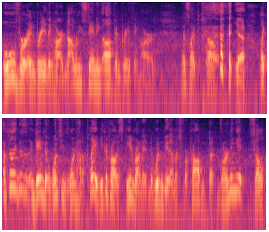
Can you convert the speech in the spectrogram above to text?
over and breathing hard, not when he's standing up and breathing hard. And it's like, oh. yeah, Like I feel like this is a game that once you've learned how to play it, you could probably speedrun it and it wouldn't be that much of a problem. But learning it felt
